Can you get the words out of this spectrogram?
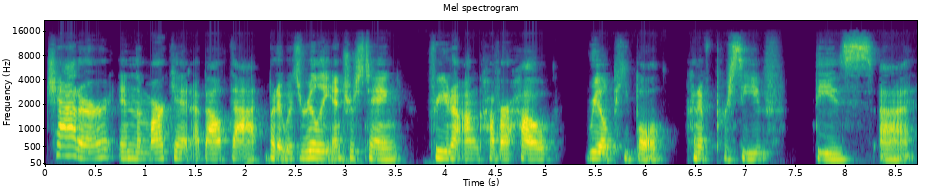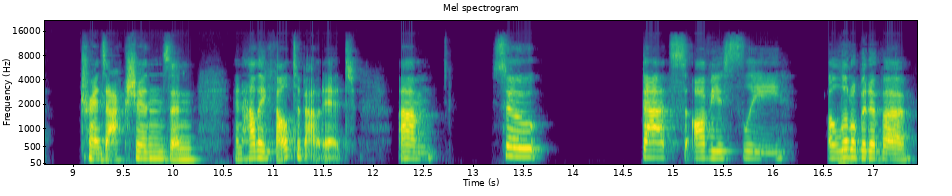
chatter in the market about that, but it was really interesting for you to uncover how real people kind of perceive these uh, transactions and and how they felt about it. Um, so that's obviously a little bit of a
